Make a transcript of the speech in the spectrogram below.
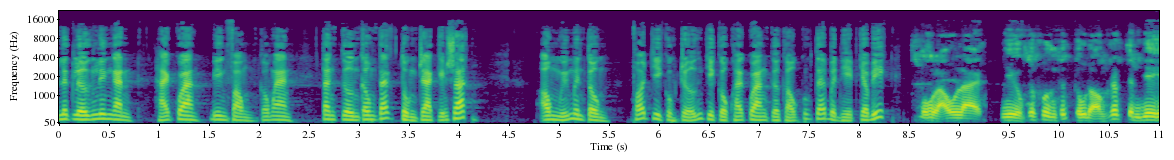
Lực lượng liên ngành, hải quan, biên phòng, công an tăng cường công tác tuần tra kiểm soát. Ông Nguyễn Minh Tùng, Phó Chi cục trưởng Chi cục Hải quan cửa khẩu quốc tế Bình Hiệp cho biết, buôn lậu là nhiều cái phương thức thủ đoạn rất tinh vi.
